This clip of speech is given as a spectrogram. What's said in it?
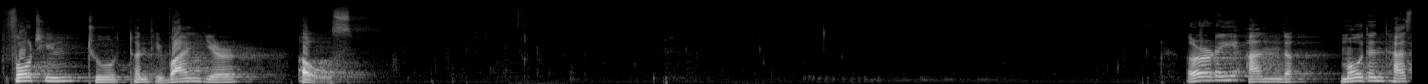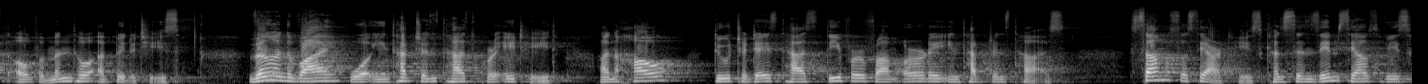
14 to 21 year olds. Early and modern tests of mental abilities. When and why were intelligence tests created, and how do today's tests differ from early intelligence tests? Some societies concern themselves with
